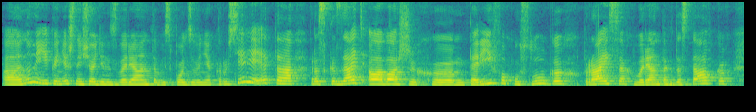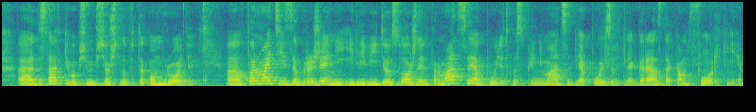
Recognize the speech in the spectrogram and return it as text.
А, ну и, конечно, еще один из вариантов использования карусели – это рассказать о ваших эм, тарифах, услугах, прайсах, вариантах доставках, э, доставки, в общем, все что в таком роде. А, в формате изображений или видео сложная информация будет восприниматься для пользователя гораздо комфортнее.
